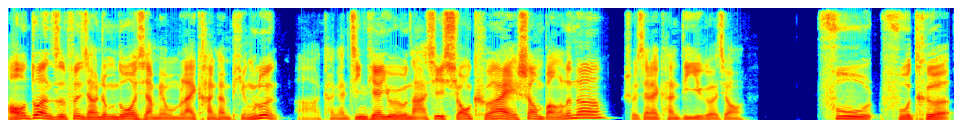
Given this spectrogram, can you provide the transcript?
好，段子分享这么多，下面我们来看看评论啊，看看今天又有哪些小可爱上榜了呢？首先来看第一个，叫富富特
